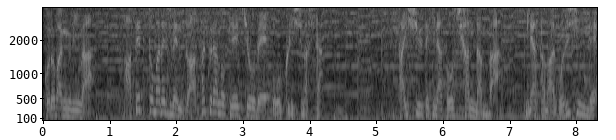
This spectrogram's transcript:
この番組はアセットマネジメント朝倉の提供でお送りしました。最終的な投資判断は皆様ご自身で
